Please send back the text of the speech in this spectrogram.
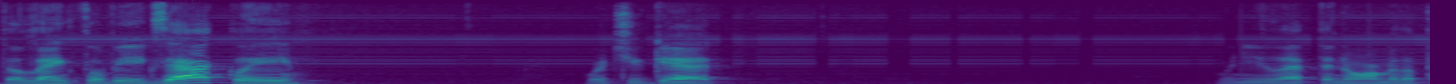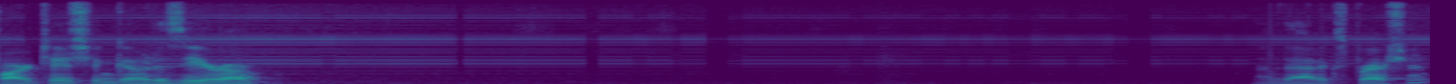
the length will be exactly what you get when you let the norm of the partition go to zero. of that expression.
